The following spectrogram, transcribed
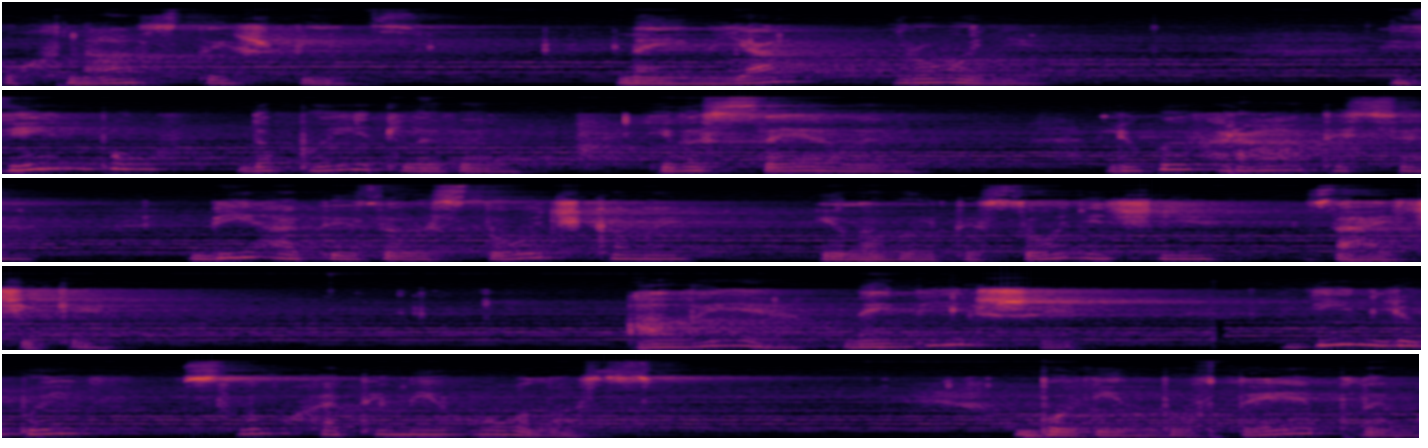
пухнастий шпіц на ім'я Роні. Він був допитливим і веселим, любив гратися, бігати за листочками і ловити сонячні зайчики. Але найбільше він любив слухати мій голос, бо він був теплим,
